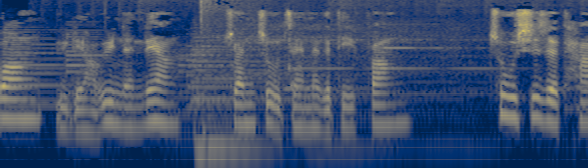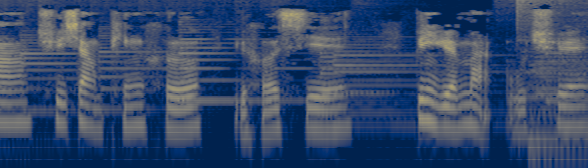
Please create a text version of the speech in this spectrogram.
光与疗愈能量专注在那个地方，注视着它去向平和与和谐，并圆满无缺。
